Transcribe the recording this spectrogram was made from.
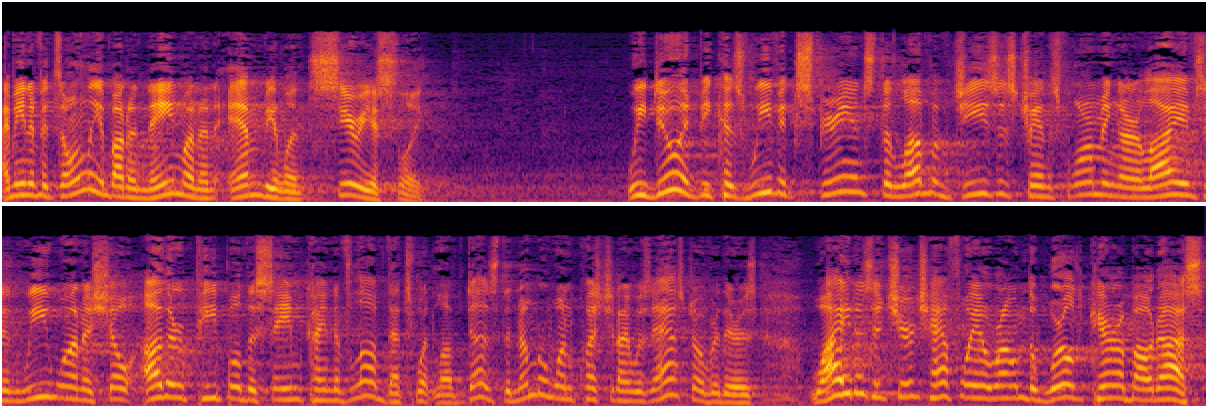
I mean, if it's only about a name on an ambulance, seriously. We do it because we've experienced the love of Jesus transforming our lives, and we want to show other people the same kind of love. That's what love does. The number one question I was asked over there is why does a church halfway around the world care about us?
